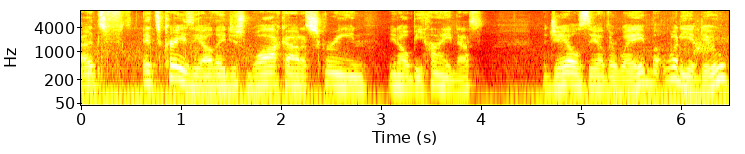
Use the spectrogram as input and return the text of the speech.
It's it's crazy how they just walk out of screen, you know, behind us. The jail's the other way, but what do you do?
